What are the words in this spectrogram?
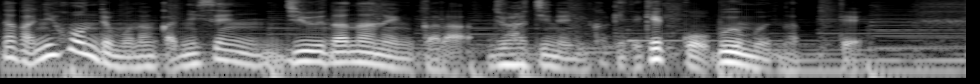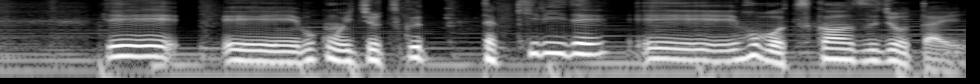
なんか日本でもなんか2017年から18年にかけて結構ブームになって。で、えー、僕も一応作ったきりで、えー、ほぼ使わず状態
